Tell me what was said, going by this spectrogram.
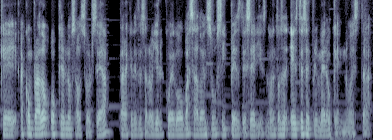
que ha comprado o que los outsourcea para que les desarrolle el juego basado en sus IPs de series, ¿no? Entonces, este es el primero que no está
